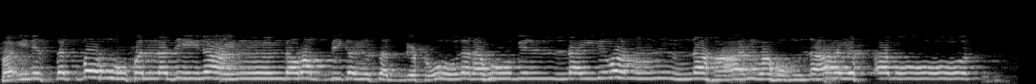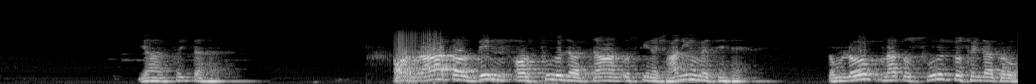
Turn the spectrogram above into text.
فإن استكبروا فالذين عند ربك يسبحون له بالليل والنهار وهم لا يسأمون یہاں سجدہ ہے۔ اور رات اور دن اور سورج اور چاند اس کی نشانیوں میں سے ہیں۔ تم لوگ نہ تو سورج کو سجدہ کرو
